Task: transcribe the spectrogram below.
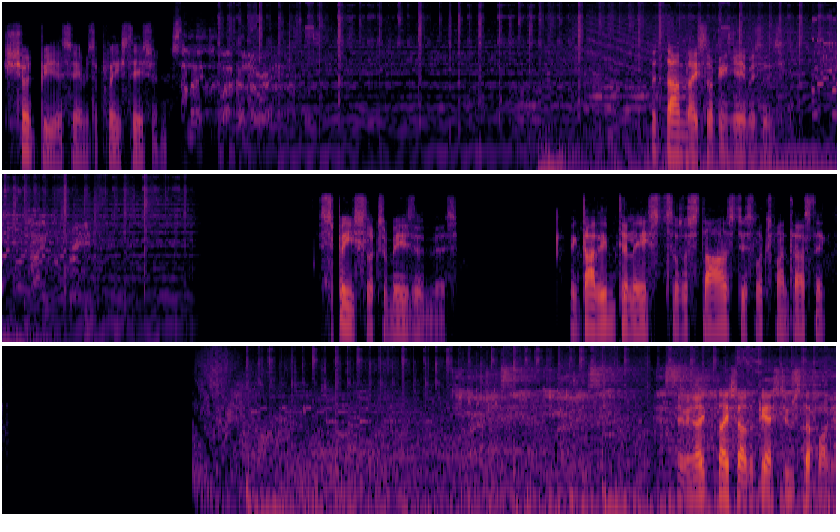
Should be the same as the PlayStation. Select weapon array. A damn nice looking game this is. Type 3. Space looks amazing in this. I think that interlaced sort of stars just looks fantastic. Anyway, nice, nice to have the PS2 stuff on you.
